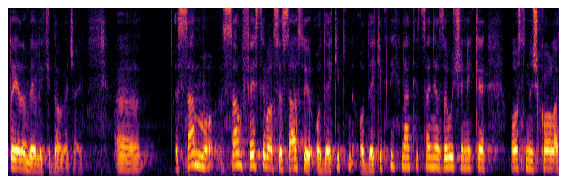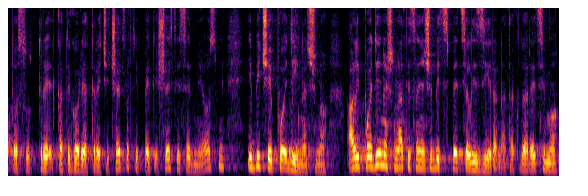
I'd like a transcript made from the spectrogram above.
to je jedan veliki događaj. Samo, sam festival se sastoji od, od ekipnih natjecanja za učenike osnovnih škola, to su tre, kategorija treći, četvrti, peti, šesti, sedmi, osmi i bit će i pojedinačno. Ali pojedinačno natjecanje će biti specijalizirana, tako da recimo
